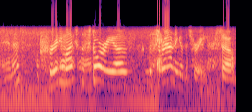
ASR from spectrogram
And that's pretty much the story of the surrounding of the tree. So.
